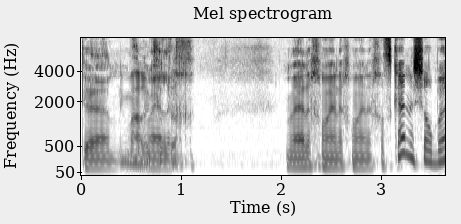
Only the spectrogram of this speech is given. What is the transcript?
כן, אני מעריץ מלך. אותו. מלך, מלך, מלך. אז כן, יש הרבה...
